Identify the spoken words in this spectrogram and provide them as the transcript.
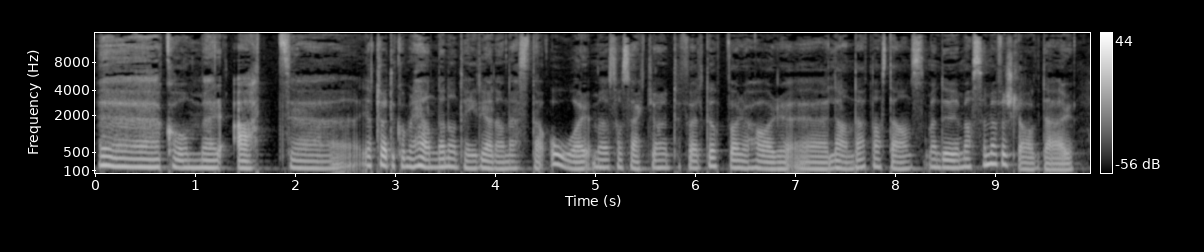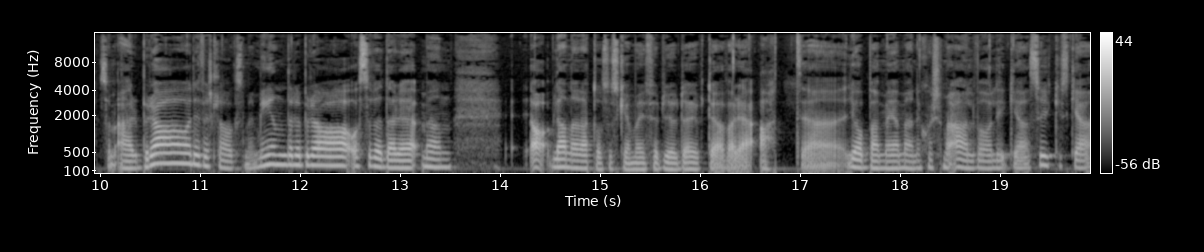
eh, kommer att... Eh, jag tror att det kommer hända någonting redan nästa år. Men som sagt, jag har inte följt upp var det har eh, landat någonstans. Men det är massor med förslag där som är bra och det är förslag som är mindre bra och så vidare. Men ja, bland annat då så ska man ju förbjuda utövare att eh, jobba med människor som har allvarliga psykiska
